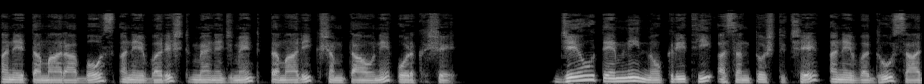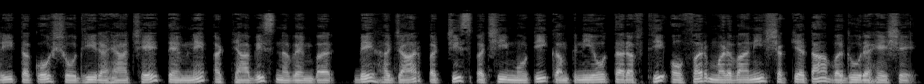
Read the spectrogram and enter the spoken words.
અને તમારા બોસ અને વરિષ્ઠ મેનેજમેન્ટ તમારી ક્ષમતાઓને ઓળખશે. જેઓ તેમની નોકરીથી અસંતુષ્ટ છે અને વધુ સારી તકો શોધી રહ્યા છે તેમને અઠ્યાવીસ નવેમ્બર, બે હજાર પચીસ પછી મોટી કંપનીઓ તરફથી ઓફર મળવાની શક્યતા વધુ રહેશે.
